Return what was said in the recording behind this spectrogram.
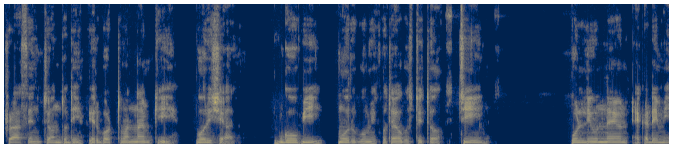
প্রাচীন চন্দ্রদ্বীপ, এর বর্তমান নাম কি? বরিশাল। গোবি, মরুভূমি কোথায় অবস্থিত? চীন। পল্লী উন্নয়ন একাডেমি,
